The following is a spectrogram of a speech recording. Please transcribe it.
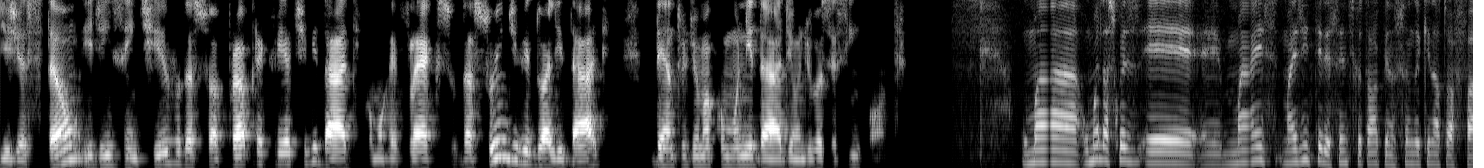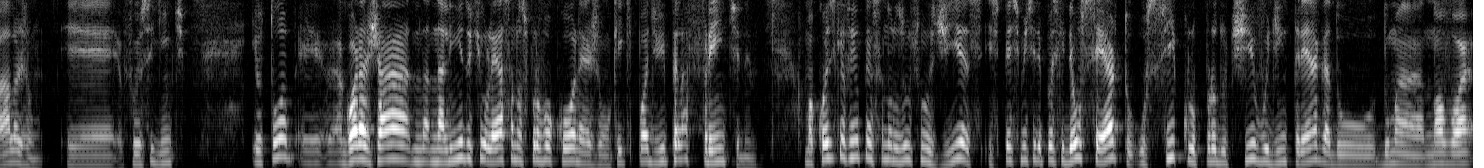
de gestão e de incentivo da sua própria criatividade, como reflexo da sua individualidade dentro de uma comunidade onde você se encontra. Uma, uma das coisas é, é mais, mais interessantes que eu estava pensando aqui na tua fala, João, é, foi o seguinte. Eu estou é, agora já na, na, linha do que o Lessa nos provocou, né, João? O que, que pode vir pela frente, né? Uma coisa que eu venho pensando nos últimos dias, especialmente depois que deu certo o ciclo produtivo de entrega do, de, uma nova,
